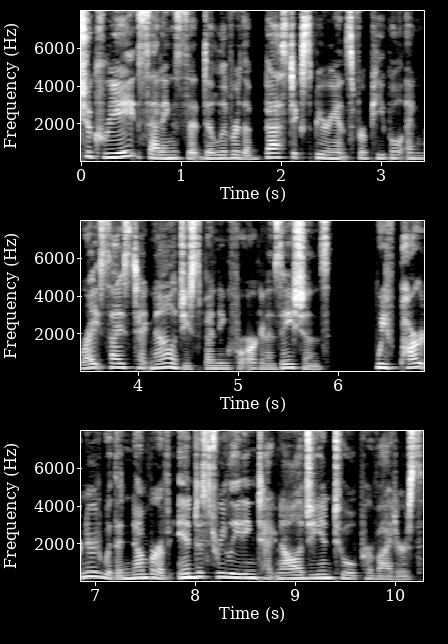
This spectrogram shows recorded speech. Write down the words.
To create settings that deliver the best experience for people and right size technology spending for organizations, we've partnered with a number of industry leading technology and tool providers.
